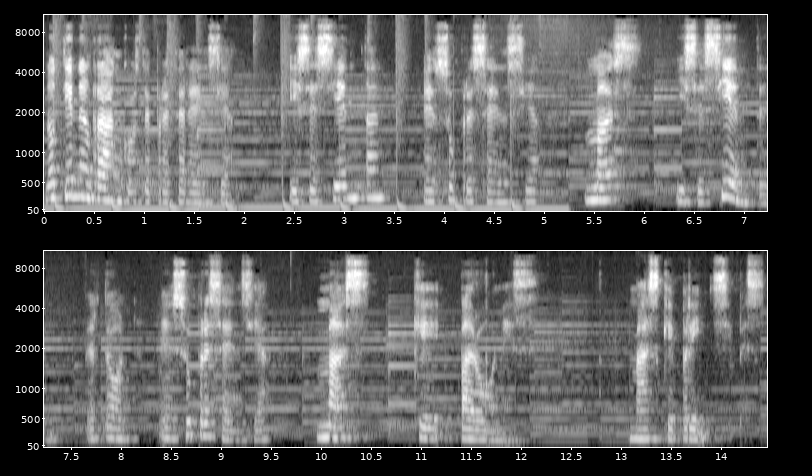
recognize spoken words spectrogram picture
No tienen rangos de preferencia y se sientan en su presencia más y se sienten, perdón, en su presencia más que varones, más que príncipes.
